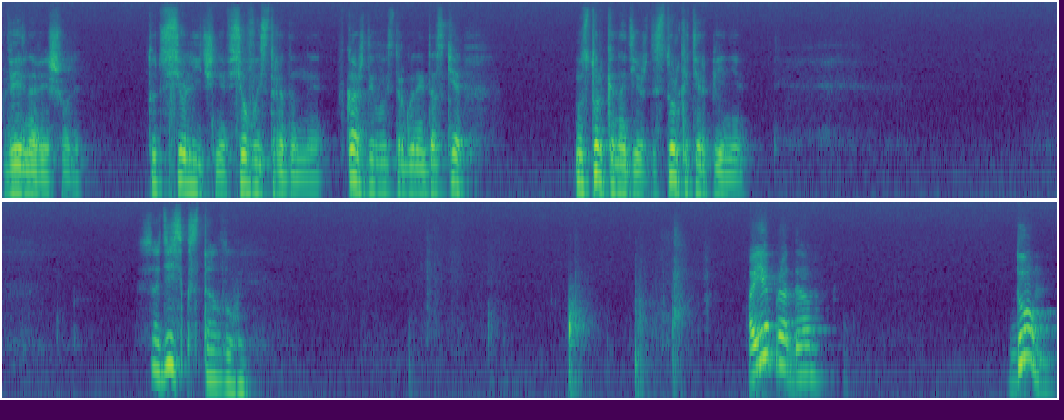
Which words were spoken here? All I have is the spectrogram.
Дверь навешивали. Тут все личное, все выстраданное. В каждой выстраганной доске ну столько надежды, столько терпения. Садись к столу. А я продам. Дом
